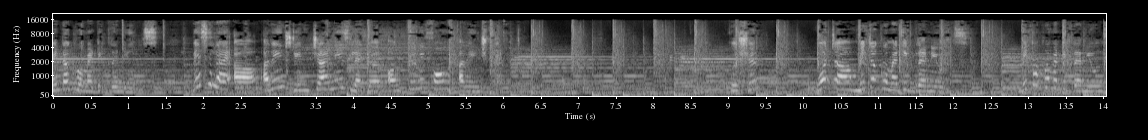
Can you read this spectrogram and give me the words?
metachromatic granules. Bacilli are arranged in Chinese letter or cuneiform arrangement. Question What are metachromatic granules? Metachromatic granules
